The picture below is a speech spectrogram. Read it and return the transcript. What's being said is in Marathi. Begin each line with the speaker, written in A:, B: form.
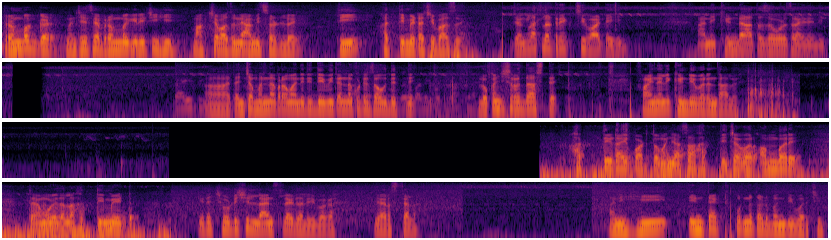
A: त्र्यंबकगड म्हणजेच या ब्रह्मगिरीची ही मागच्या बाजूने आम्ही चढलोय ती हत्तीमेटाची बाजू आहे. जंगलातल्या ट्रेकची वाट आहे ही आणि खिंड आता जवळच राहिलेली. त्यांच्या म्हणण्याप्रमाणे ती देवी त्यांना कुठे जाऊ देत नाही. लोकांची श्रद्धा असते. फायनली खिंडीपर्यंत आलोय. हत्ती टाईप वाटतो म्हणजे असा हत्तीच्या वर अंबर आहे. त्यामुळे त्याला हत्ती मेट. इथे छोटीशी लँडस्लाईड झाली बघा या रस्त्याला. आणि ही इंटॅक्ट पूर्ण तटबंदीवरची.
